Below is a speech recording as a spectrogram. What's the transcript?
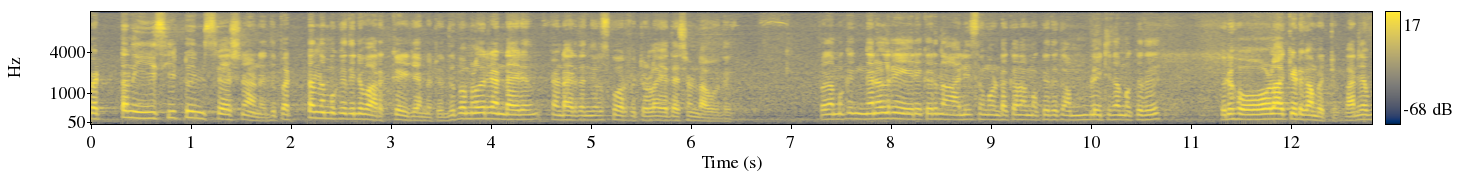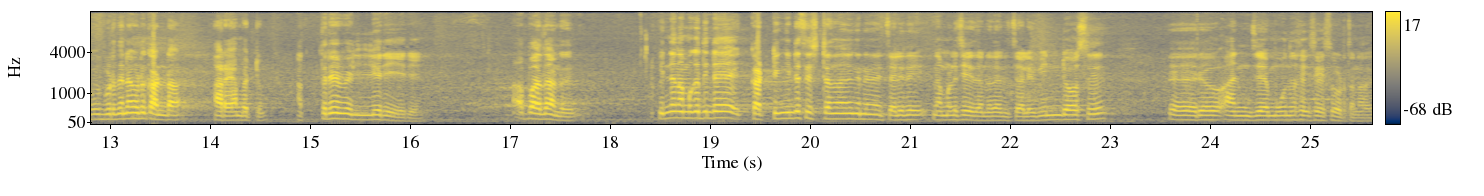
പെട്ടെന്ന് ഈസി ടു ഇൻസ്റ്റലേഷൻ ആണ്. ഇത് പെട്ടെന്ന് നമുക്ക് ഇതിന്റെ വർക്ക് കഴിക്കാൻ പറ്റും. ഇതിപ്പോൾ നമ്മളൊരു രണ്ടായിരം രണ്ടായിരത്തി അഞ്ഞൂറ് സ്ക്വയർ ഫീറ്റോളം ഏകദേശം ഉണ്ടാവും ഇത്. അപ്പോൾ നമുക്ക് ഇങ്ങനെയുള്ളൊരു ഏരിയയ്ക്ക് ഒരു നാല് ദിവസം കൊണ്ടൊക്കെ നമുക്കിത് കംപ്ലീറ്റ് നമുക്കിത് ഒരു ഹോളാക്കി എടുക്കാൻ പറ്റും. കാരണം ഇവിടെ തന്നെ അങ്ങോട്ട് കണ്ട അറിയാൻ പറ്റും. അത്രയും വലിയൊരു ഏരിയ അപ്പോൾ അതാണ്. പിന്നെ നമുക്കിതിന്റെ കട്ടിങ്ങിന്റെ സിസ്റ്റം എങ്ങനെയാണെന്ന് വെച്ചാൽ ഇത് നമ്മൾ ചെയ്തതെന്ന് വെച്ചാൽ വിൻഡോസ് ഒരു അഞ്ച് മൂന്ന് സൈസ് കൊടുത്തത്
